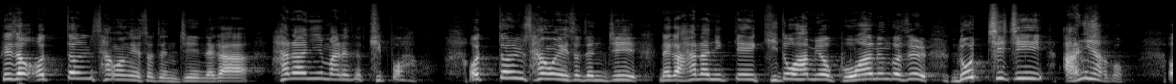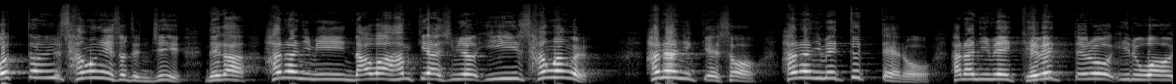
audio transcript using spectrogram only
그래서 어떤 상황에서든지 내가 하나님 안에서 기뻐하고 어떤 상황에서든지 내가 하나님께 기도하며 고하는 것을 놓치지 아니하고 어떤 상황에서든지 내가 하나님이 나와 함께 하시며 이 상황을 하나님께서 하나님의 뜻대로 하나님의 계획대로 이루어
